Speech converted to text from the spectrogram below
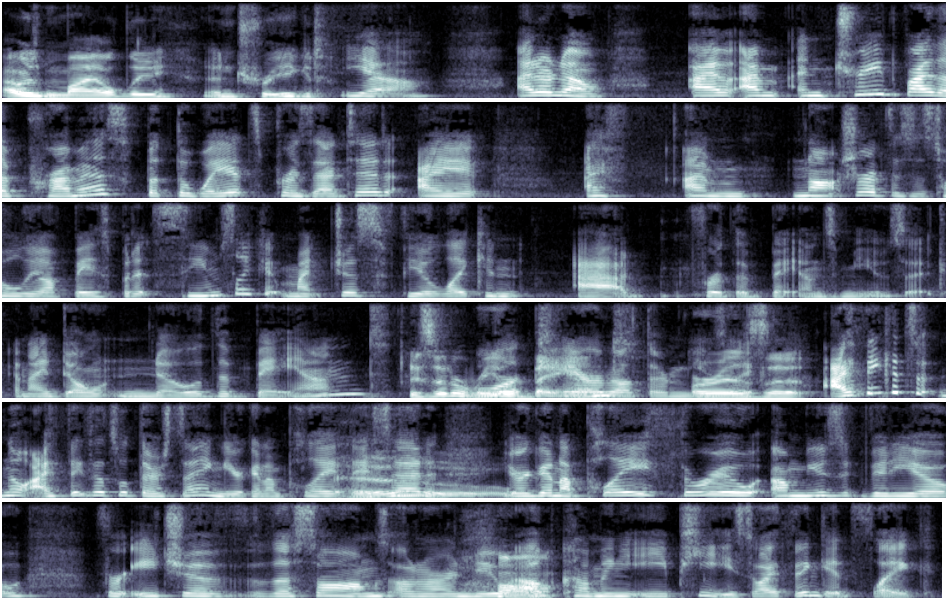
I was mildly intrigued. Yeah, I don't know. I, I'm intrigued by the premise, but the way it's presented, I, I, I'm not sure if this is totally off base, but it seems like it might just feel like an ad for the band's music, and I don't know the band Is it a real or band, care about their music. or is it? I think it's no. I think that's what they're saying. You're gonna play. They said Oh. you're gonna play through a music video for each of the songs on our new Huh. upcoming EP. So I think it's like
